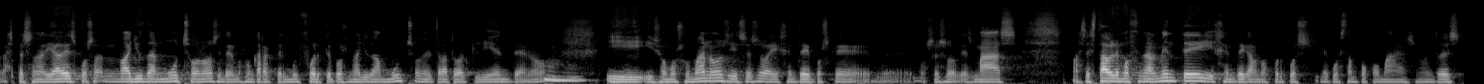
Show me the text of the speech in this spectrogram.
las personalidades pues, no ayudan mucho, ¿no? si tenemos un carácter muy fuerte, pues no ayudan mucho en el trato al cliente. ¿no? y, somos humanos y es eso, hay gente pues, que, pues eso, que es más, más estable emocionalmente y gente que a lo mejor pues, le cuesta un poco más. ¿no? Entonces,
